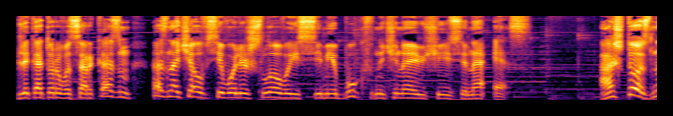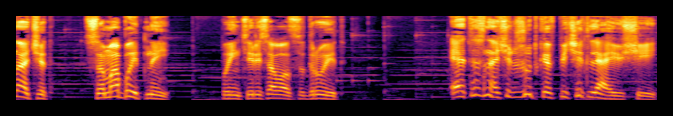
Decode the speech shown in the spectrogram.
для которого сарказм означал всего лишь слово из семи букв, начинающееся на «С». «А что значит «самобытный»?» — поинтересовался друид. «Это значит жутко впечатляющий»,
